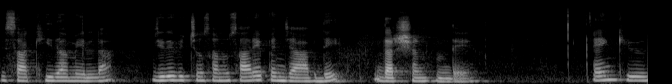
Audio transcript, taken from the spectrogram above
ਵਿਸਾਖੀ ਦਾ ਮੇਲਾ, ਜਿਹਦੇ ਵਿੱਚੋਂ ਸਾਨੂੰ ਸਾਰੇ ਪੰਜਾਬ ਦੇ ਦਰਸ਼ਨ ਹੁੰਦੇ ਆ। ਥੈਂਕ ਯੂ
